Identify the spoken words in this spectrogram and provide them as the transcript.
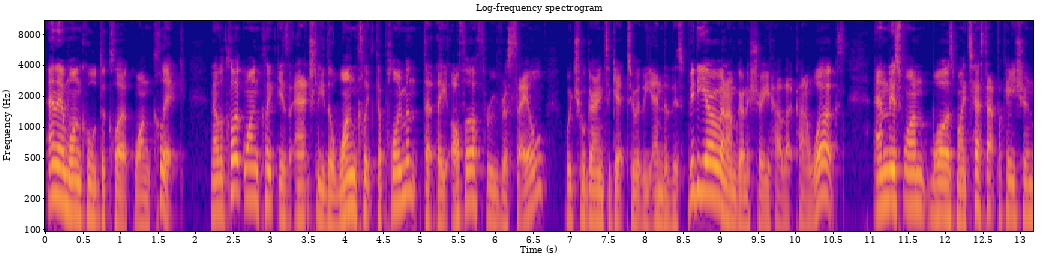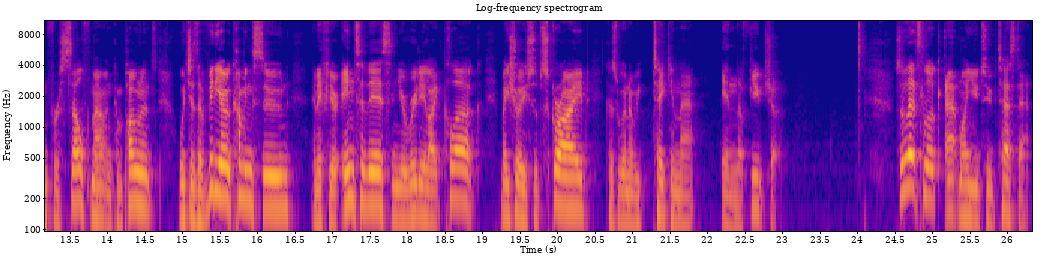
and then one called the Clerk One Click. Now, the Clerk One Click is actually the one click deployment that they offer through Vercel, which we're going to get to at the end of this video, and I'm going to show you how that kind of works. And this one was my test application for self-mounting components, which is a video coming soon. And if you're into this and you really like Clerk, make sure you subscribe because we're going to be taking that in the future. So let's look at my YouTube test app.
